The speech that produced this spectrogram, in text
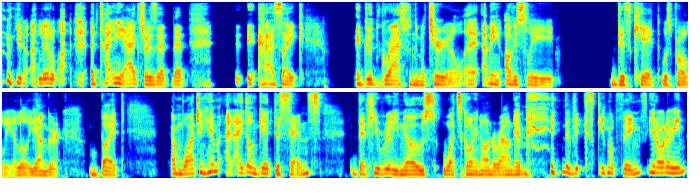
you know, a little, a tiny actress that that has like a good grasp of the material." I, I mean, obviously, this kid was probably a little younger, but I'm watching him, and I don't get the sense that he really knows what's going on around him in the big scheme of things. You know what I mean?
